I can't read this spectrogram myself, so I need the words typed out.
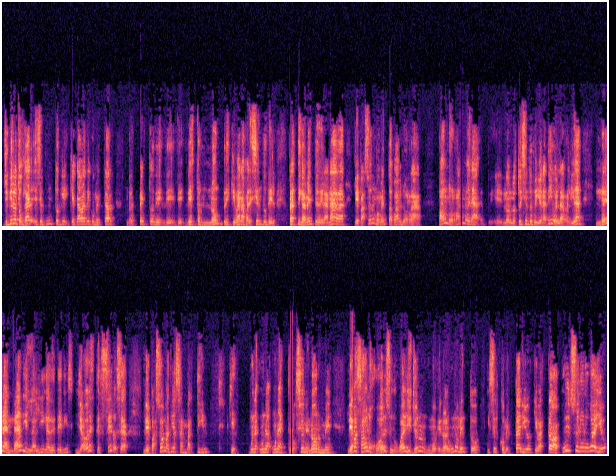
Yo quiero tocar ese punto que, que acabas de comentar respecto de, de- de- de estos nombres que van apareciendo del, prácticamente de la nada. Le pasó en un momento a Pablo Ra. Pablo Ra no era, eh, no, no estoy siendo peyorativo, en la realidad no era nadie en la liga de tenis y ahora es tercero. O sea, le pasó a Matías San Martín, que es una, una, una explosión enorme. Le ha pasado a los jugadores uruguayos. Yo en algún, en algún momento hice el comentario que bastaba un solo uruguayo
